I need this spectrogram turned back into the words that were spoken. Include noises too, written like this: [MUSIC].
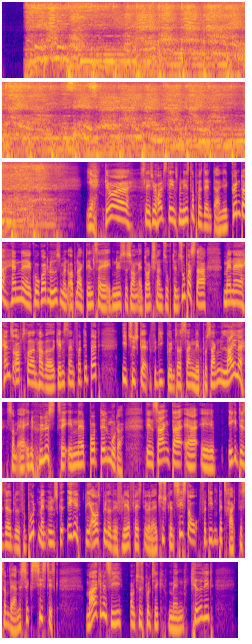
Ja, det var Slesvig-Holstens ministerpræsident Daniel Günther. Han øh, kunne godt lyde som en oplagt deltager i den nye sæson af Deutschland sucht den Superstar, men øh, hans optræden har været genstand for debat i Tyskland, fordi Günther sang med på sangen Leila, som er en hyldest til en øh, bordelmutter. Det er en sang, der er øh, ikke decideret blevet forbudt, men ønsket ikke blive afspillet ved flere festivaler i Tyskland sidste år, fordi den betragtes som værende sexistisk. Meget kan man sige om tysk politik, men kedeligt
